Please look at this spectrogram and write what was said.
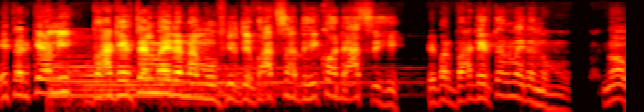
এটারকে আমি বাঘের তেল মাইরা নামু ফিরতে বাচ্চা দেই কনে আছে এবার বাঘের তেল মাইরা নামু। নাও।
